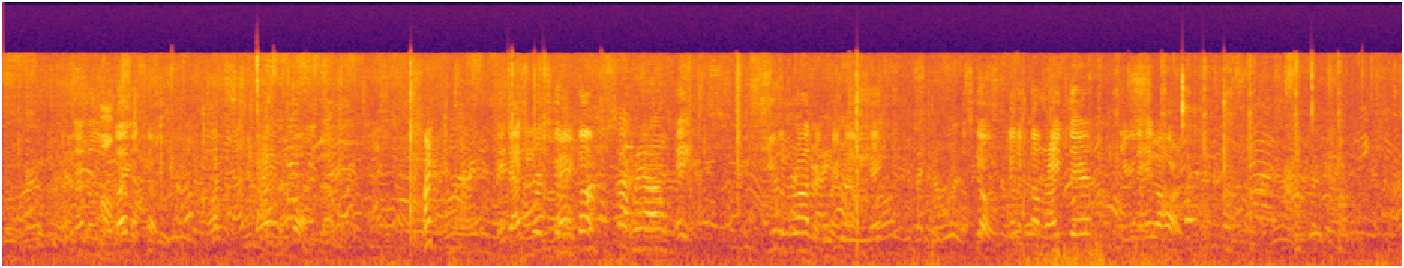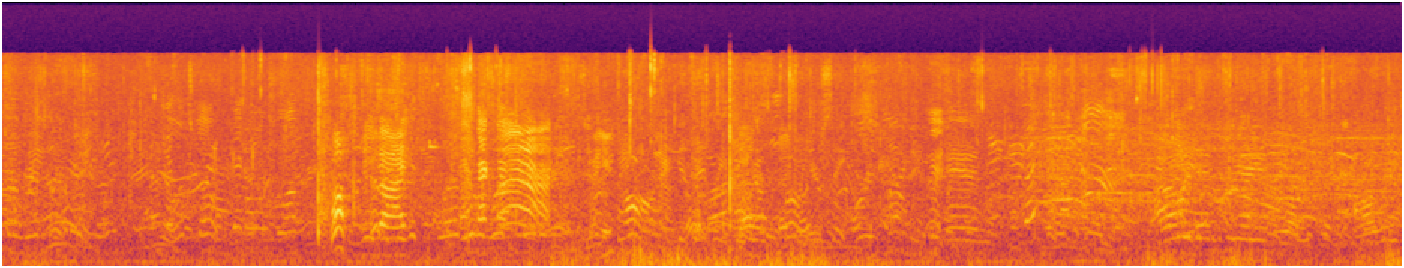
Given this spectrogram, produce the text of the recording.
Hey, that's where it's going to come. Hey, it's you and Roderick right now, okay? Let's go. It's going to come right there. You're going to hit it hard. Good eye. Always creative. Always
